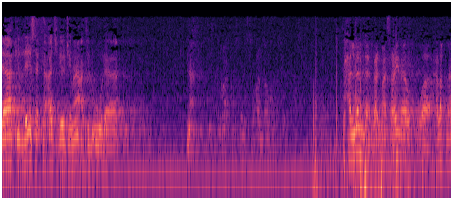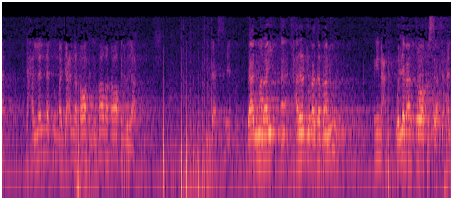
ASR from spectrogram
لكن ليس كأجر الجماعة الأولى. نعم. تحللنا بعد ما سعينا وحلقنا تحللنا ثم جعلنا طواف الإفاضة طواف الوداع. بعد ما رأي تحللت بعد الرمي؟ إي نعم. ولا بعد طواف السعي؟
